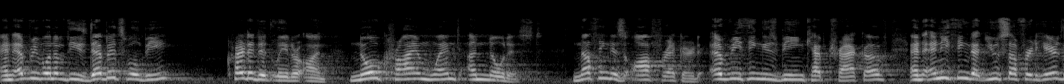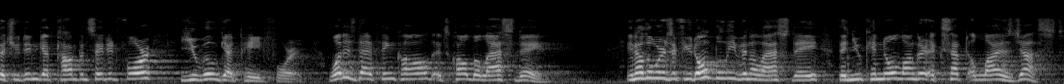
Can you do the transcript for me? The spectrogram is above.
And every one of these debits will be credited later on. No crime went unnoticed. Nothing is off record. Everything is being kept track of. And anything that you suffered here that you didn't get compensated for, you will get paid for it. What is that thing called? It's called the last day. In other words, if you don't believe in a last day, then you can no longer accept Allah as just.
